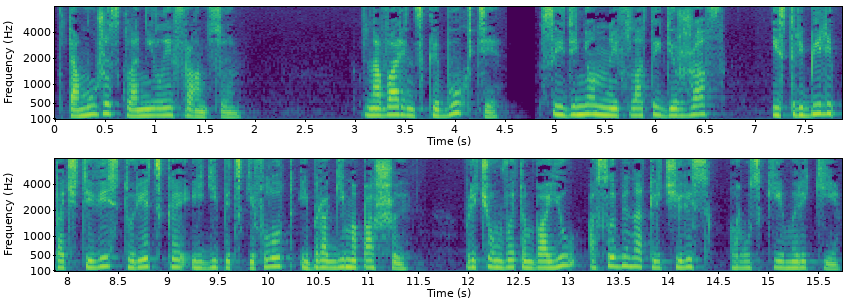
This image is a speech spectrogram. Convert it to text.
к тому же склонила и Францию. В Наваринской бухте Соединенные флоты держав истребили почти весь турецко-египетский флот Ибрагима Паши, причем в этом бою особенно отличились русские моряки.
